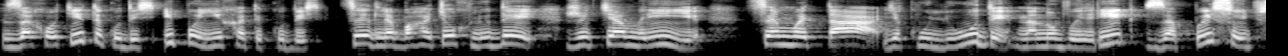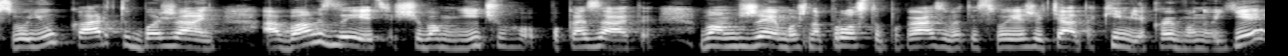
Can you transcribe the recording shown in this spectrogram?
захотіти кудись і поїхати кудись. Це для багатьох людей життя мрії. Це мета, яку люди на новий рік записують в свою карту бажань. А вам здається, що вам нічого показати. Вам вже можна просто показувати своє життя таким, яке воно є,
